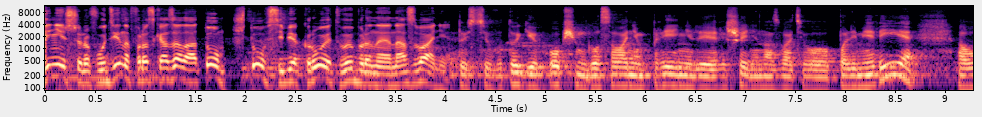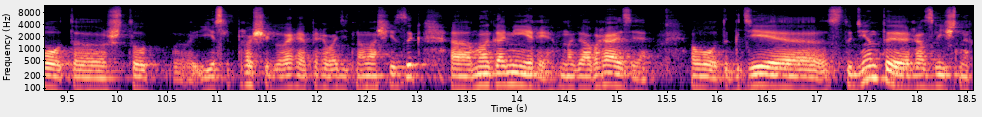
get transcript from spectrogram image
Денис Шарафудинов рассказал о том, что в себе кроет выбранное название. То есть в итоге общим голосованием приняли решение назвать его «Полимерия», вот, э, что если проще говоря, переводить на наш язык, э, многомерие, многообразие, вот, где студенты различных,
